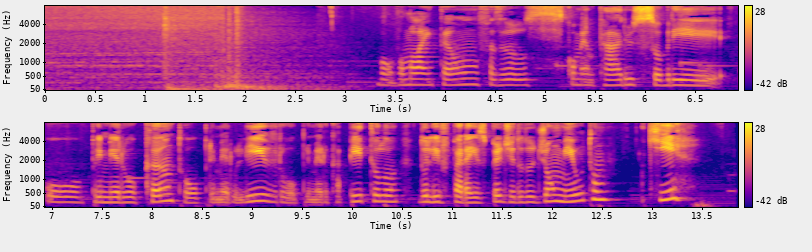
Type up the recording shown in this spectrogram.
Bom, vamos lá então fazer os comentários sobre o primeiro canto, ou o primeiro livro, ou o primeiro capítulo do livro Paraíso Perdido do John Milton, que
